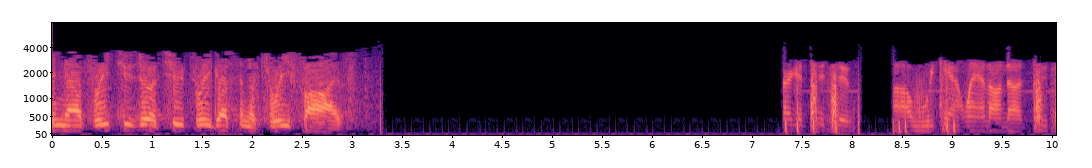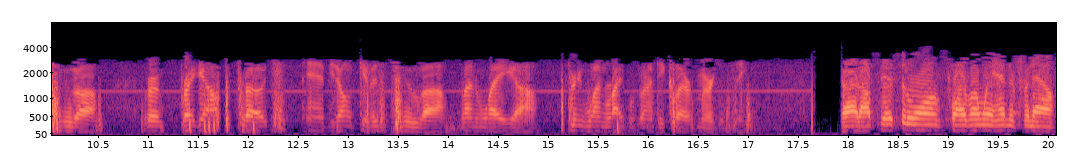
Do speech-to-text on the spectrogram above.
Wind now 32023, gusting to 35. American 22. Uh, we can't land on uh, 22. Uh, we're breaking off approach, and if you don't give us to uh, runway uh, 31 right, we're going to declare emergency. Alright, I'll pass it along. Fly runway heading for now.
